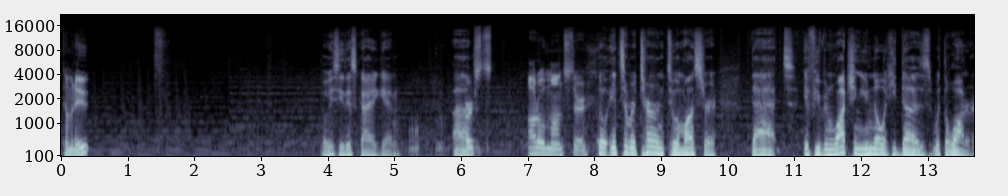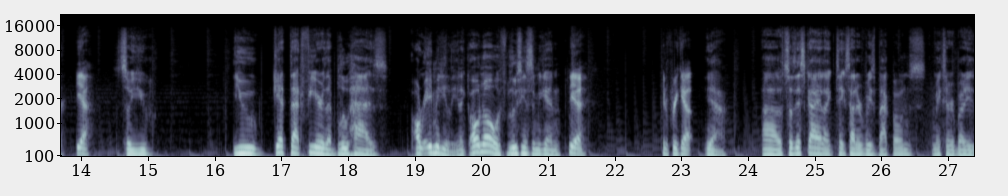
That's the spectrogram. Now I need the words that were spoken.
Coming out. So we see this guy again. Um, First auto monster. So it's a return to a monster that, if you've been watching, you know what he does with the water. Yeah. So you you get that fear that Blue has, or immediately, like, oh no, if Blue sees him again, Yeah. Gonna freak out. yeah. Uh, so this guy like takes out everybody's backbones, makes everybody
